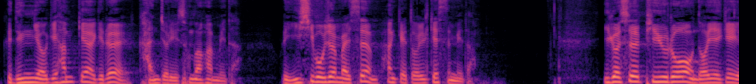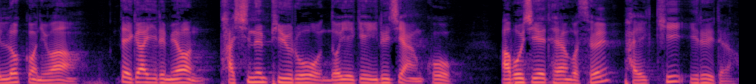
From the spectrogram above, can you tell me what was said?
그 능력이 함께하기를 간절히 소망합니다. 우리 25절 말씀 함께 또 읽겠습니다. 이것을 비유로 너희에게 일렀거니와 때가 이르면 다시는 비유로 너희에게 이르지 않고 아버지에 대한 것을 밝히 이르리라.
